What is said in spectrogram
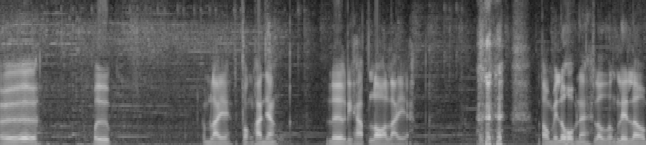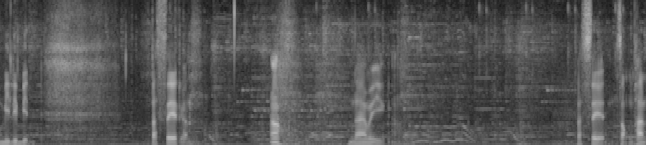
เออปืบกำไรสองพันยัง เลิกดีครับ รออะไรอะ เราไม่โลภนะ เราต้องเล่นเรามีลิมิตปัดเศษก่อน เอ้า ได้มาอีก ปัดเศษสองพัน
